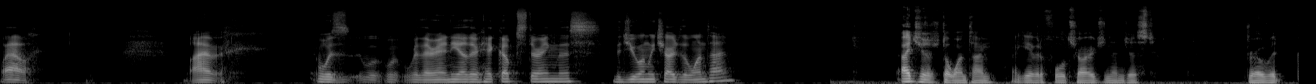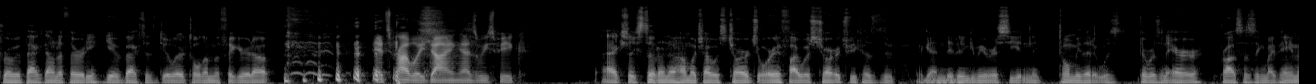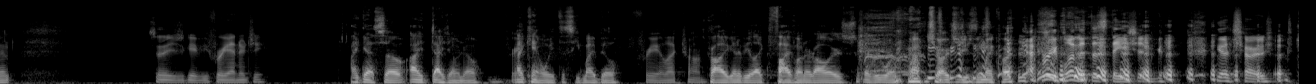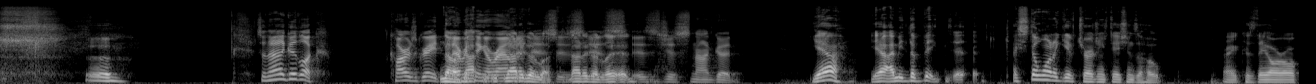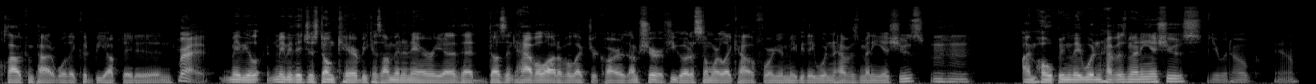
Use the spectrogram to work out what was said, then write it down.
Wow. I was w- were there any other hiccups during this? Did you only charge the one time? I charged it one time. I gave it a full charge and then just drove it drove it back down to thirty. Gave it back to the dealer. Told them to figure it out. It's probably dying as we speak. I actually still don't know how much I was charged or if I was charged because again they didn't give me a receipt and they told me that it was there was an error processing my payment. So they just gave you free energy, I guess so. I, I don't know. free, I can't wait to see my bill. Free electrons. It's probably gonna be like five hundred dollars everyone I'm charged using my card. Everyone at the station got, charged. So not a good look. Car's great, No, but not- everything around not a good is- look. is- Not a good is- look. is just not good. Yeah, yeah. I mean, the big. uh, I still want to give charging stations a hope, right? Because they are all cloud compatible. They could be updated, and Right. maybe maybe they just don't care because I'm in an area that doesn't have a lot of electric cars. I'm sure if you go to somewhere like California, maybe they wouldn't have as many issues. Mm-hmm. I'm hoping they wouldn't have as many issues. You would hope. Yeah.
